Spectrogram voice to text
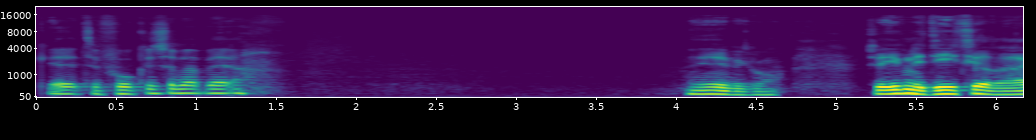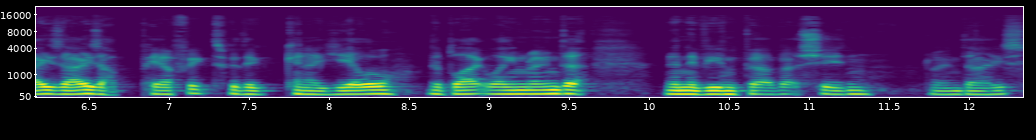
get it to focus a bit better. There we go. So even the detail of the eyes, the eyes are perfect with the kind of yellow, the black line around it. then they've even put a bit of shading around the eyes.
